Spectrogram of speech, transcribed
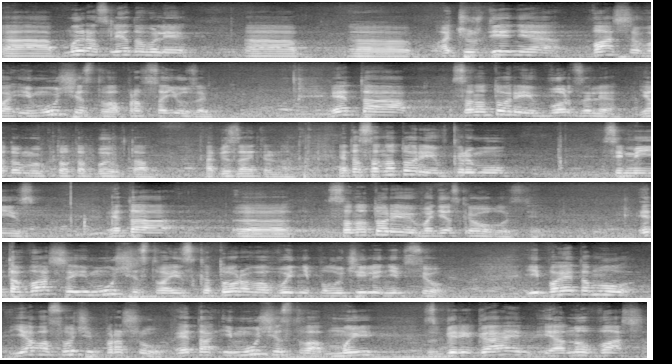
Э, мы расследовали э, э, отчуждение вашего имущества профсоюзами. Это санатории в Ворзеле, я думаю, кто-то был там обязательно. Это санатории в Крыму, Семииз. Это э, санатории в Одесской области. Это ваше имущество, из которого вы не получили не все. И поэтому я вас очень прошу, это имущество мы сберегаем, и оно ваше.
